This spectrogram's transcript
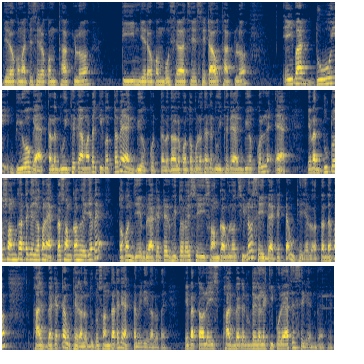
যেরকম আছে, সেরকম থাকল। তিন যেরকম বসে আছে, সেটাও থাকল। এইবার দুই বিয়োগ এক, তাহলে দুই থেকে আমাদের কি করতে হবে? এক বিয়োগ করতে হবে। তাহলে কত পড়ে থাকে? দুই থেকে এক বিয়োগ করলে এক। এবার দুটো সংখ্যা থেকে যখন একটা সংখ্যা হয়ে যাবে তখন যে ব্র্যাকেটের ভিতরে সেই সংখ্যাগুলো ছিল, সেই ব্র্যাকেটটা উঠে যাবে। অর্থাৎ দেখো ফার্স্ট ব্র্যাকেটটা উঠে গেল, দুটো সংখ্যা থেকে একটা বেরিয়ে গেল তাই। এবার তাহলে এই ফার্স্ট ব্র্যাকেট উঠে গেলে কি পড়ে আছে? সেকেন্ড ব্র্যাকেট।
